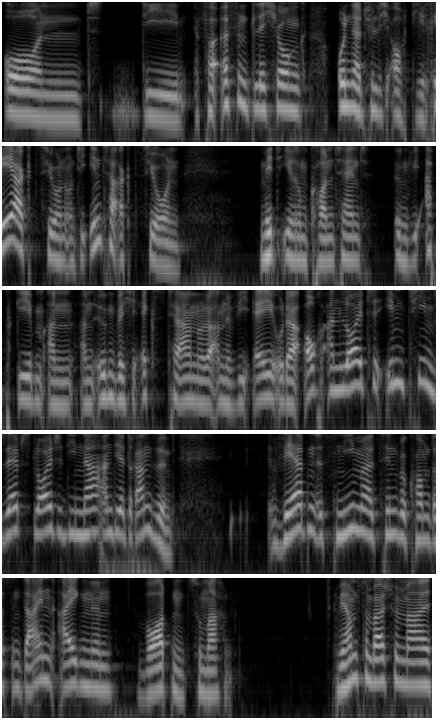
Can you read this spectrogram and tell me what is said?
und die Veröffentlichung und natürlich auch die Reaktion und die Interaktion mit ihrem Content irgendwie abgeben an, an irgendwelche externen oder an eine VA oder auch an Leute im Team, selbst Leute, die nah an dir dran sind, werden es niemals hinbekommen, das in deinen eigenen Worten zu machen. Wir haben zum Beispiel mal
